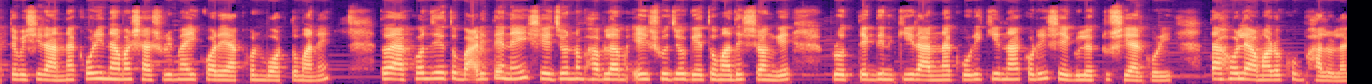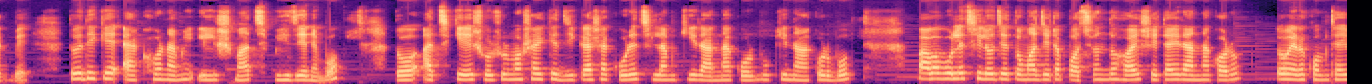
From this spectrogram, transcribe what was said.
একটা বেশি রান্না করি না, আমার শাশুড়ি মাই করে এখন বর্তমানে। তো এখন যেহেতু বাড়িতে নেই সেই জন্য ভাবলাম এই সুযোগে তোমাদের সঙ্গে প্রত্যেক দিন কী রান্না করি কি না করি সেগুলো একটু শেয়ার করি, তাহলে আমারও খুব ভালো লাগবে। তো এদিকে এখন আমি ইলিশ মাছ ভেজে নেব। তো আজকে শ্বশুরমশাইকে জিজ্ঞাসা করেছিলাম কি রান্না করব কি না করব। বাবা বলেছিল যে তোমার যেটা পছন্দ হয় সেটাই রান্না করো। তো এরকমটাই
